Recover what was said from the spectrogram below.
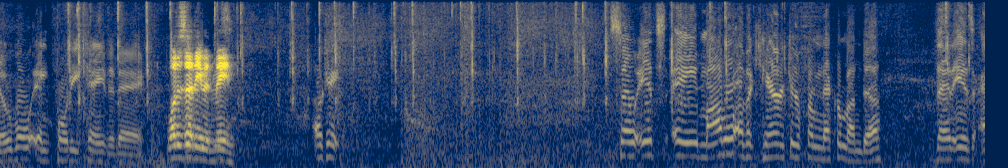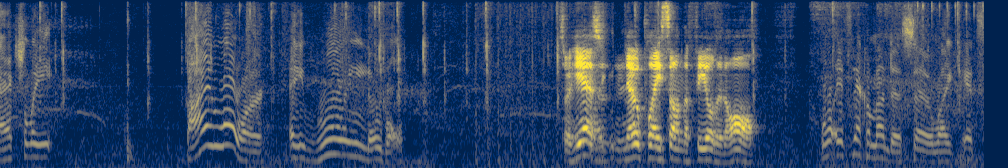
noble in 40k today. What does that even mean? Okay. So it's a model of a character from Necromunda that is actually, by lore, a ruling noble. So he has no place on the field at all. Well, it's Necromunda, so like it's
